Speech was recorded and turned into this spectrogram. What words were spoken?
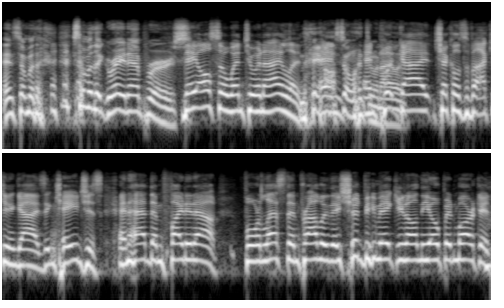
and some of the some of the great emperors. They also went to an island. They also went to and an put island. guys, Czechoslovakian guys, in cages and had them fight it out for less than probably they should be making on the open market.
